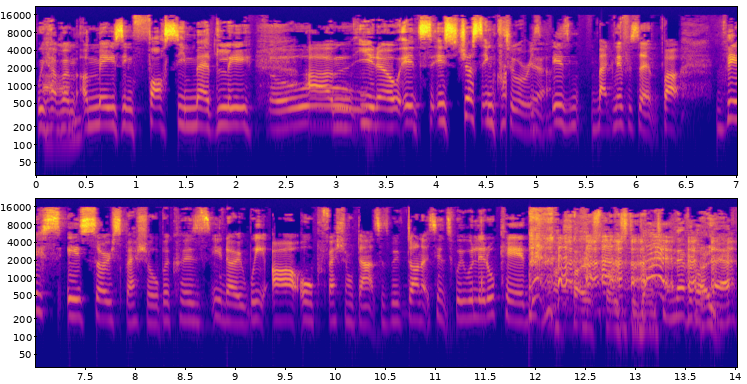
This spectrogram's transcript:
We have an amazing Fosse medley. Um, you know, it's it's just incredible. tour is, Yeah. is magnificent, but this is so special because you know we are all professional dancers. We've done it since we were little kids. That's how it's supposed to be. Never got Hey, there.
